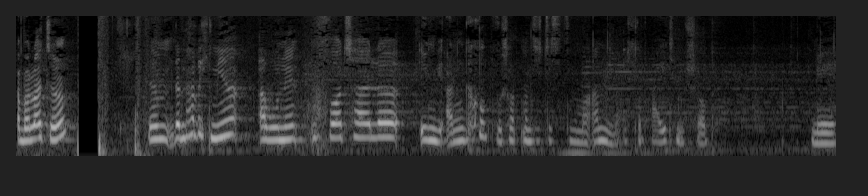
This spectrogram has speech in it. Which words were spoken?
Aber Leute, Dann, dann habe ich mir Abonnentenvorteile irgendwie angeguckt. Wo schaut man sich das jetzt nochmal an? Ich glaube Item Shop. Nee.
